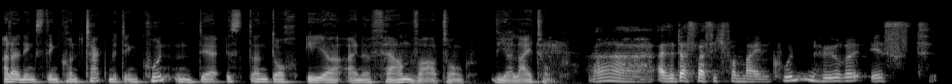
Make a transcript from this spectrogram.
Allerdings den Kontakt mit den Kunden, der ist dann doch eher eine Fernwartung via Leitung. Ah, also das, was ich von meinen Kunden höre, ist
